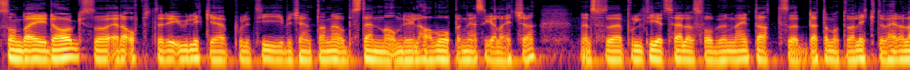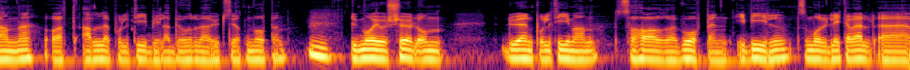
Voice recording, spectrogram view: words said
sånn det er i dag, så er det opp til de ulike politibetjentene å bestemme om de vil ha våpen med seg eller ikke. Mens eh, Politiets Fellesforbund mente at dette måtte være likt over hele landet, og at alle politibiler burde være utstyrt med våpen. Du må jo selv om du er en politimann som har eh, våpen i bilen, så må du likevel eh,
